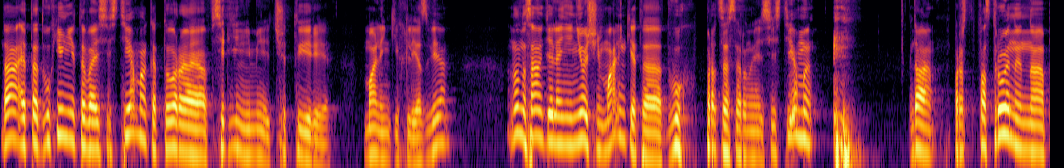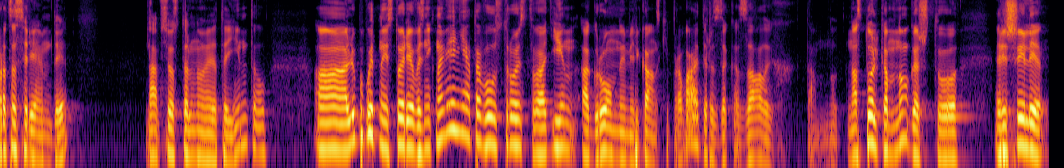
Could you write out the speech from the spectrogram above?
Да, это двухюнитовая система, которая в середине имеет четыре маленьких лезвия. Но на самом деле они не очень маленькие, это двухпроцессорные системы. да, построены на процессоре AMD. Да, все остальное это Intel. А, любопытная история возникновения этого устройства. Один огромный американский провайдер заказал их там, ну, настолько много, что решили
